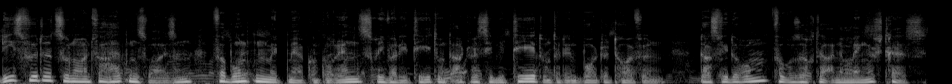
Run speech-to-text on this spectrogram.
Dies führte zu neuen Verhaltensweisen, verbunden mit mehr Konkurrenz, Rivalität und Aggressivität unter den Beutelteufeln. Das wiederum verursachte eine Menge Stress.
